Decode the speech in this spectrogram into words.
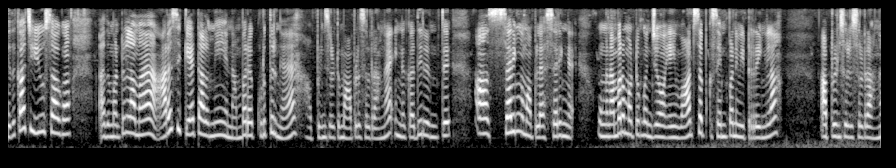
எதுக்காச்சும் யூஸ் ஆகும்? அது மட்டும் இல்லாமல் அரசு கேட்டாலுமே என் நம்பரை கொடுத்துருங்க அப்படின்னு சொல்லிட்டு மாப்பிள்ளை சொல்கிறாங்க எங்கள் கதிர் இருந்துட்டு ஆ சரிங்க மாப்பிள்ளை சரிங்க. உங்கள் நம்பரை மட்டும் கொஞ்சம் என் வாட்ஸ்அப்புக்கு சென்ட் பண்ணி விட்டுறீங்களா? அப்படின்னு சொல்லி சொல்கிறாங்க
